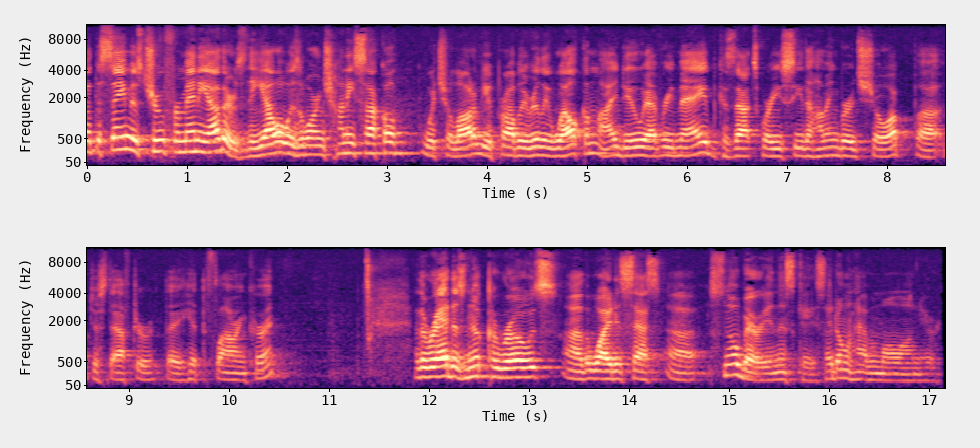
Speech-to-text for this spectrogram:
but the same is true for many others. The yellow is orange honeysuckle, which a lot of you probably really welcome. I do every May because that's where you see the hummingbirds show up uh, just after they hit the flowering currant. The red is Nootka rose, uh, the white is sass, uh, snowberry in this case. I don't have them all on here.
